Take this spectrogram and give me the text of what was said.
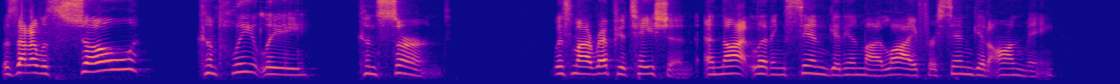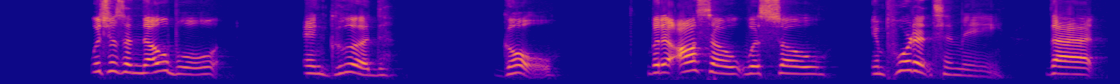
was that I was so completely concerned with my reputation and not letting sin get in my life or sin get on me, which is a noble and good goal. But it also was so important to me that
